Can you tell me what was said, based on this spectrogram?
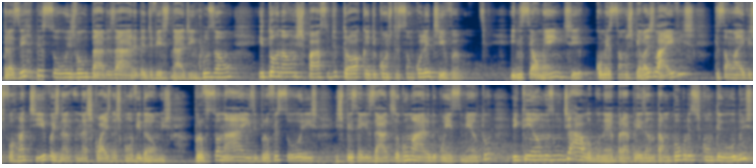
trazer pessoas voltadas à área da diversidade e inclusão e tornar um espaço de troca e de construção coletiva. Inicialmente, começamos pelas lives, que são lives formativas, né, nas quais nós convidamos profissionais e professores especializados em alguma área do conhecimento e criamos um diálogo né, para apresentar um pouco desses conteúdos,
